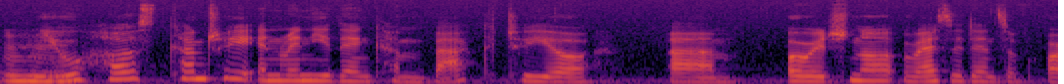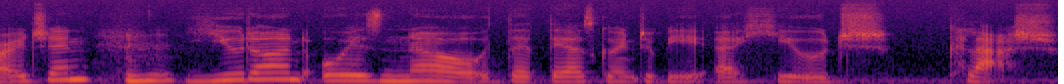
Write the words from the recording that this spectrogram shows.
Mhm. new host country and when you then come back to your um, original residence of origin Mhm. you don't always know that there's going to be a huge clash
